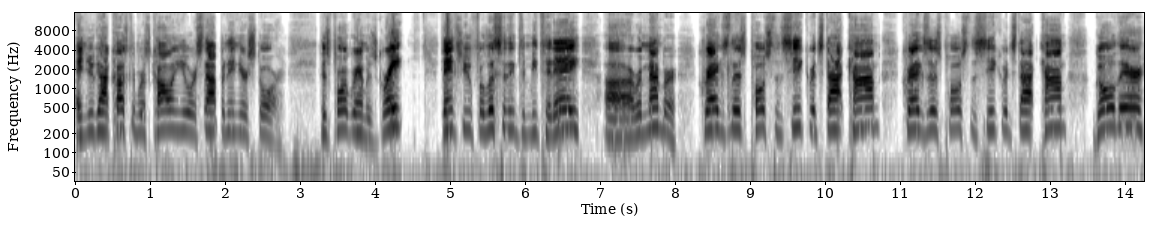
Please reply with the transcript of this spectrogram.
and you got customers calling you or stopping in your store. This program is great. Thanks you for listening to me today. Uh, remember, CraigslistPostingSecrets.com, CraigslistPostingSecrets.com. Go there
